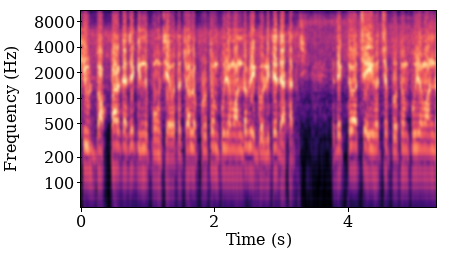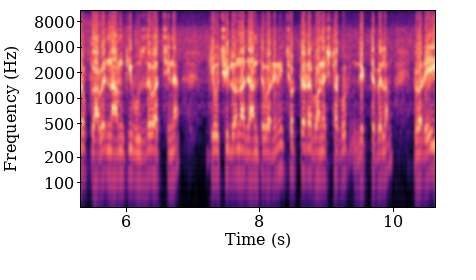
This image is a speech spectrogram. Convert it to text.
কিউট বাপ্পার কাছে কিন্তু পৌঁছে যাব। তো চলো, প্রথম পুজো মণ্ডপ এই গলিতে দেখাচ্ছি। তো দেখতে পাচ্ছ, এই হচ্ছে প্রথম পুজো মণ্ডপ। ক্লাবের নাম কি বুঝতে পারছি না। কেউ ছিল না, জানতে পারিনি। ছোট্ট একটা গণেশ ঠাকুর দেখতে পেলাম। এবার এই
